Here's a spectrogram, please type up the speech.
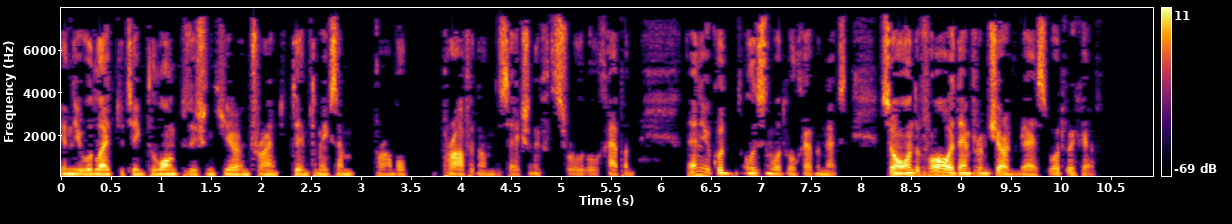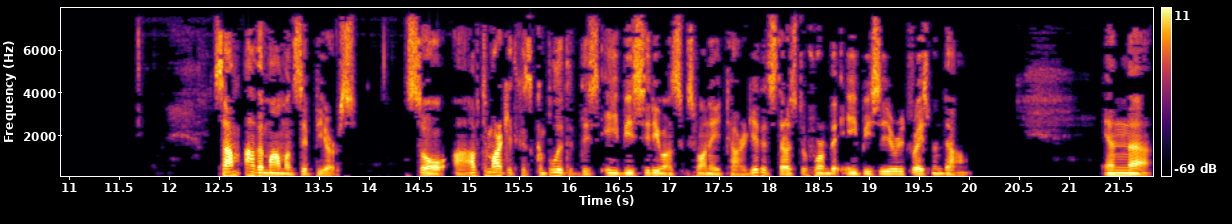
and you would like to take the long position here and try to, to make some probable profit on this action if this really will happen. Then you could listen what will happen next. So on the 4 hour time frame chart, guys, what we have? Some other moments appears. So uh, after market has completed this ABCD 1618 target, it starts to form the ABCD retracement down. And uh,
